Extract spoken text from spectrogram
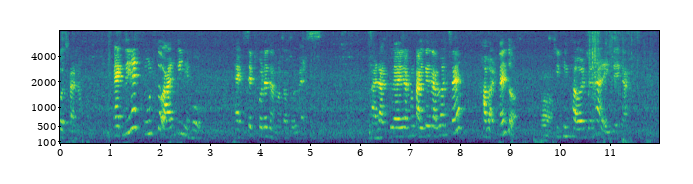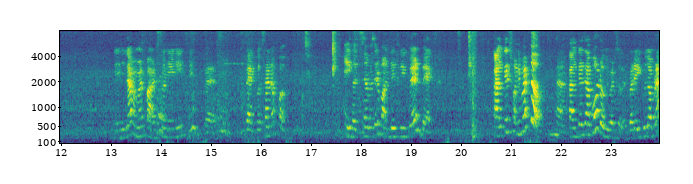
গোছানো। একদিনের ট্যুর তো আর কি নেব? এক সেট করে জামা কাপড় ব্যাস। আর রাত্রে এখন কালকে যাব হচ্ছে খাবার তাই তো? হ্যাঁ। টিফিন খাওয়ার জন্য আর এই যে এটা। নিয়ে নিলাম আমার পার্সও নিয়ে নিয়েছি ব্যাস। ব্যাগ গোছানো কম। এই হচ্ছে আমাদের ওয়ান ডে ট্রিপের ব্যাগ কালকে শনিবার তো? হ্যাঁ কালকে যাব, রবিবার চলে এবার এইগুলো আমরা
